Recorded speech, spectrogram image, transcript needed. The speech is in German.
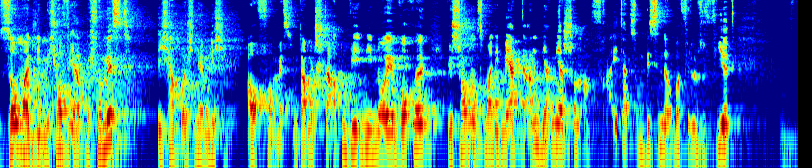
So, mein Lieben, ich hoffe, ihr habt mich vermisst. Ich habe euch nämlich auch vermisst. Und damit starten wir in die neue Woche. Wir schauen uns mal die Märkte an. Wir haben ja schon am Freitag so ein bisschen darüber philosophiert.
